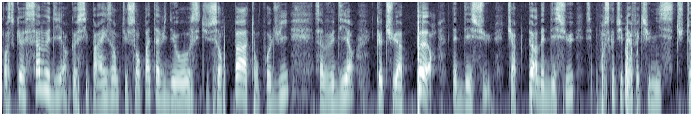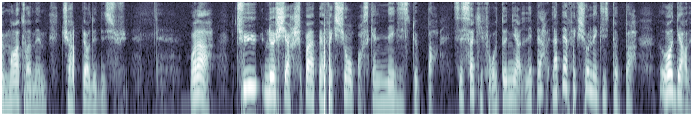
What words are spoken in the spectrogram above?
parce que ça veut dire que si par exemple tu sors pas ta vidéo, si tu sors pas ton produit, ça veut dire que tu as peur d'être déçu. Tu as peur d'être déçu, c'est parce que tu es perfectionniste, tu te mens à toi-même, tu as peur d'être déçu. Voilà, tu ne cherches pas la perfection parce qu'elle n'existe pas. C'est ça qu'il faut retenir. la perfection n'existe pas. Regarde,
